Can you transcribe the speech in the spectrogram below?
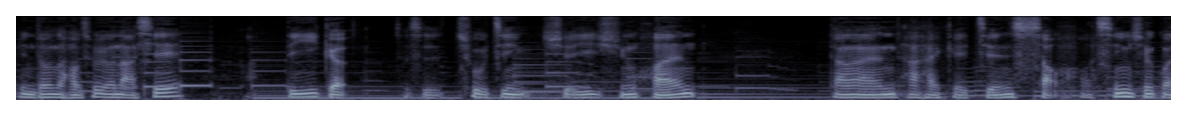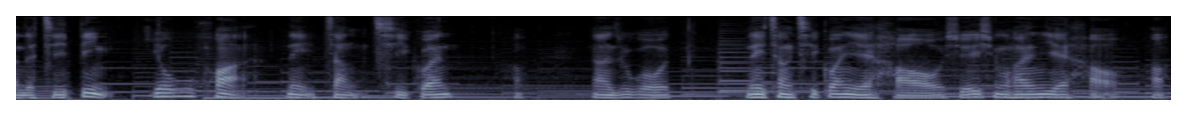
运动的好处有哪些？第一个就是促进血液循环，当然它还可以减少心血管的疾病，优化内脏器官。啊，那如果内脏器官也好，血液循环也好，啊，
